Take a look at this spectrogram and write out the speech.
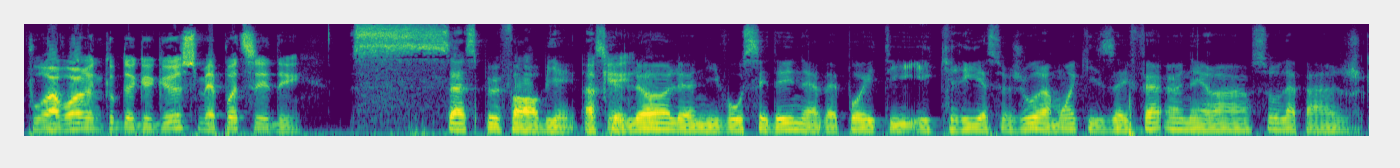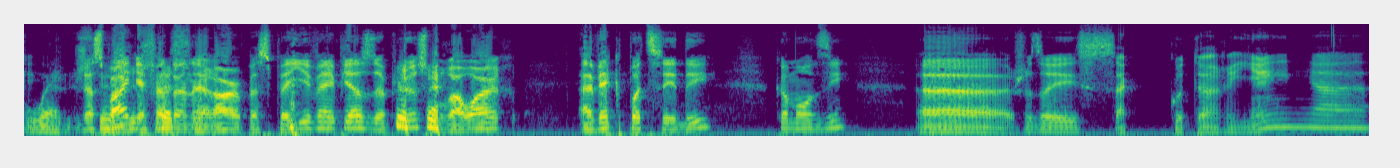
pour avoir une coupe de gugus, mais pas de CD. Ça se peut fort bien. Parce que là, le niveau CD n'avait pas été écrit à ce jour, à moins qu'ils aient fait une erreur sur la page web. J'espère Ce qu'il que a je fait une erreur, parce que payer 20$ piastres de plus pour avoir, avec pas de CD, comme on dit, euh, je veux dire, ça coûte rien à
